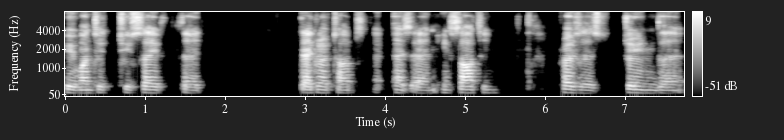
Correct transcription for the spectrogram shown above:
who wanted to save the daguerreotypes as an exciting process during the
